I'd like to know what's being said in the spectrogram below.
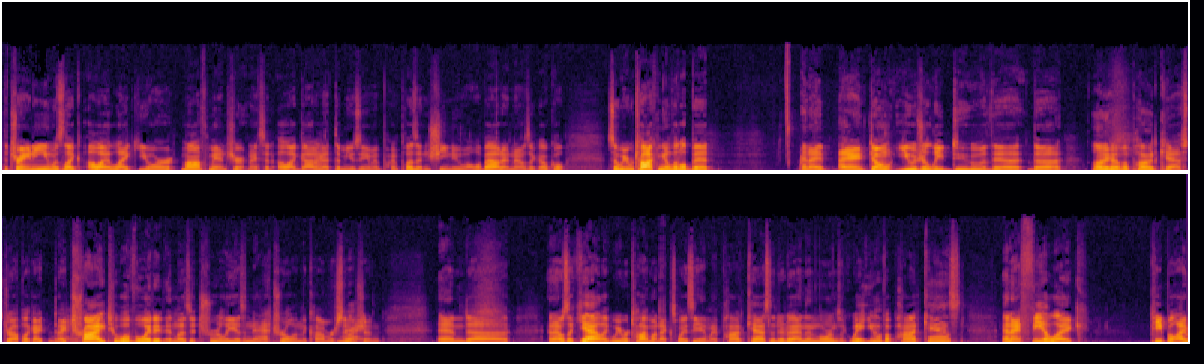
the trainee, was like, "Oh, I like your Mothman shirt," and I said, "Oh, I got it at the museum at Point Pleasant," and she knew all about it. And I was like, "Oh, cool." So we were talking a little bit, and I I don't usually do the the I have a podcast drop. Like I I try to avoid it unless it truly is natural in the conversation, and. uh and I was like, yeah, like we were talking about XYZ in my podcast, and, and then Lauren's like, wait, you have a podcast? And I feel like people, I,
